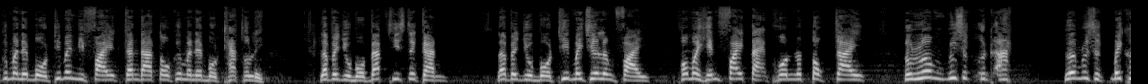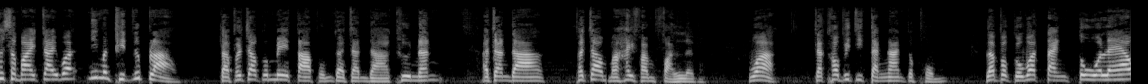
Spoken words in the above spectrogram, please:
ขึ้นมาในโบสถ์ที่ไม่มีไฟจารย์ดาโตขึ้นมาในโบสถ์แคทอลิก แล้วไปอยู่โบสถ์แบปทิสต์ด้วยกัน แล้วไปอยู่โบสถ์ที่ไม่เชื่อเรื่องไฟพอมาเห็นไฟแตะคนเราตกใจเราเริ่มรู้สึกอึดอัด เริ่มรู้สึกไม่ค่อยสบายใจว่านี่มันผิดหรือเปล่า แต่พระเจ้าก็เมตตาผมกับอาจารย์ดาคืนนั้น อาจารย์ดาพระเจ้ามาให้ความฝันเลยว่าจะเข้าพิธีแต่งงานกับผม แล้วปรากฏว่าแต่งตัวแล้ว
